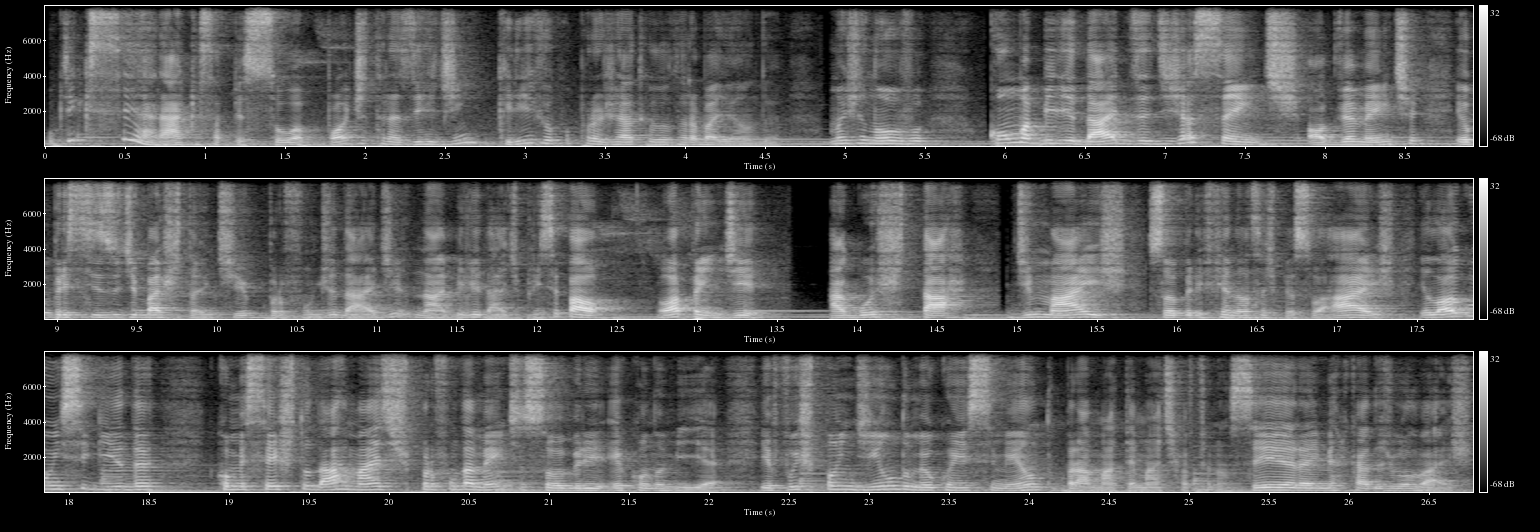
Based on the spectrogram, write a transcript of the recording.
o que, que será que essa pessoa pode trazer de incrível para o projeto que eu estou trabalhando? Mas, de novo, com habilidades adjacentes. Obviamente, eu preciso de bastante profundidade na habilidade principal. Eu aprendi a gostar demais sobre finanças pessoais e logo em seguida comecei a estudar mais profundamente sobre economia e fui expandindo o meu conhecimento para matemática financeira e mercados globais.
